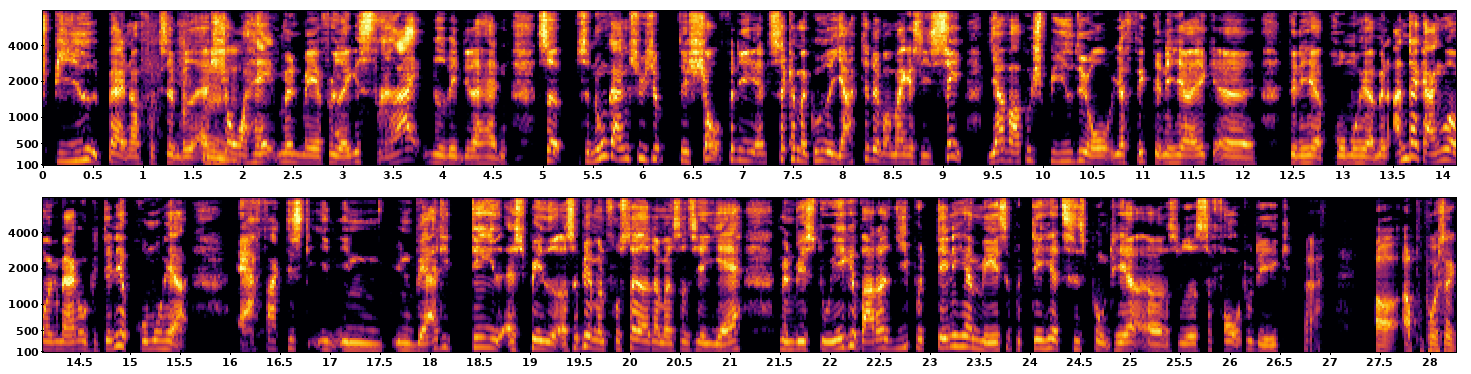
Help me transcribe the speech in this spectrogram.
speed-banner for eksempel er mm. sjov at have, men, men jeg føler ikke strengt nødvendigt at have den. Så, så nogle gange synes jeg, det er sjovt, fordi at så kan man gå ud og jagte dem, og man kan sige, se, jeg var på speed det år, jeg fik denne her, ikke, øh, denne her promo her. Men andre gange, hvor man kan mærke, okay, den her promo her, er faktisk en, en, en værdig del af spillet, og så bliver man frustreret, når man sådan siger, ja, men hvis du ikke var der lige på denne her messe, på det her tidspunkt her, og så videre, så får du det ikke. Ja. Og apropos så,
